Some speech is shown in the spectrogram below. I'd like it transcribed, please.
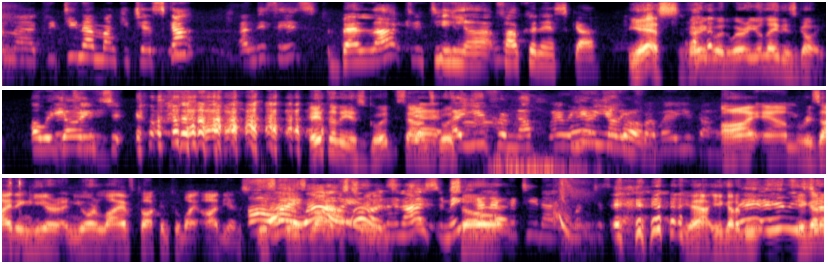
am uh, Kritina Mankicheska, and this is Bella Cristina Falconesca. Yes, very good. Where are you ladies going? Are we Italy. going to? Italy is good. Sounds Yeah. good. Are you from Nuf? where are Where you, are you from? from? Where are you going? I am residing here and you're live talking to my audience. Oh, this oh, is wow. live Oh, streaming. it's nice to meet So- you. Hello, Kritina Yeah, you gotta be. Who- who you gotta.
